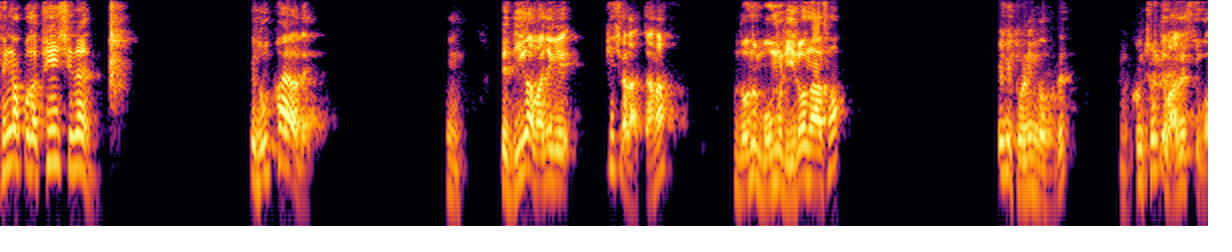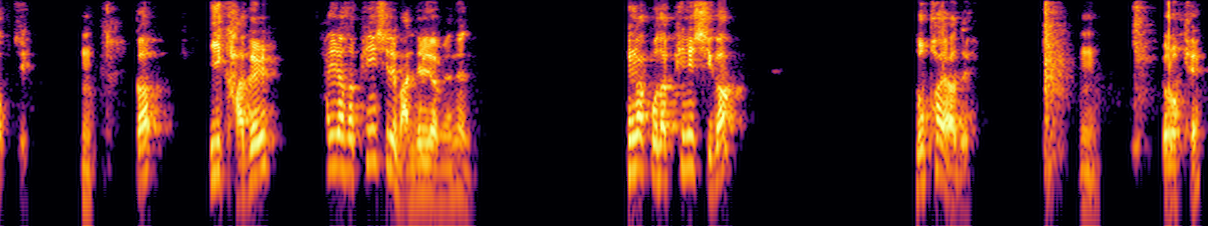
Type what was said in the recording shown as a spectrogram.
생각보다 피니시는 높아야 돼. 응. 근데 네가 만약에 피니시가 낮잖아? 너는 몸을 일어나서 이렇게 돌린 거거든? 응, 그럼 절대 맞을 수가 없지. 응. 그러니까 이 각을 살려서 피니시를 만들려면은 생각보다 피니시가 높아야 돼. 응. 요렇게.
